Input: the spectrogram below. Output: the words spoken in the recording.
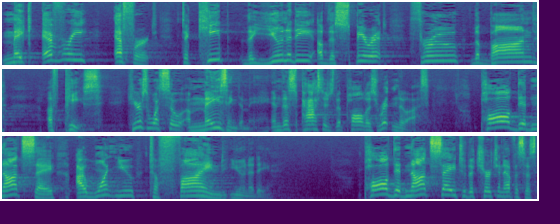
Make every effort to keep the unity of the Spirit through the bond of peace. Here's what's so amazing to me in this passage that Paul has written to us. Paul did not say, I want you to find unity. Paul did not say to the church in Ephesus,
